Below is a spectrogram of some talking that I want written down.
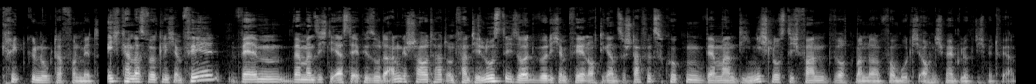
kriegt genug davon mit. Ich kann das wirklich empfehlen, wenn, wenn man sich die erste Episode angeschaut hat und fand die lustig, sollte, würde ich empfehlen, auch die ganze Staffel zu gucken. Wenn man die nicht lustig fand, wird man da vermutlich auch nicht mehr glücklich mit werden.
